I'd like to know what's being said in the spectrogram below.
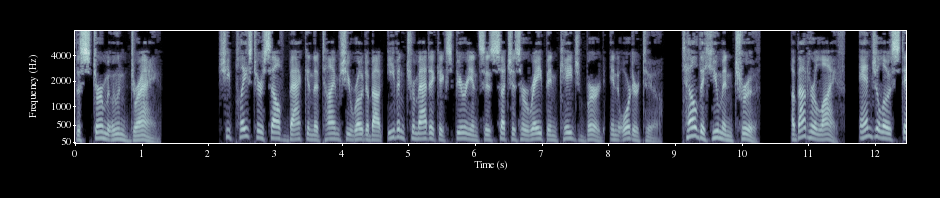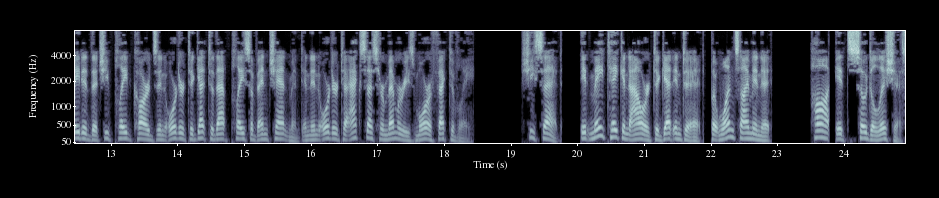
the Sturm und Drang» She placed herself back in the time she wrote about, even traumatic experiences such as her rape in Caged Bird, in order to "...tell the human truth." about her life. Angelou stated that she played cards in order to get to that place of enchantment and in order to access her memories more effectively. She said, "...it may take an hour to get into it, but once I'm in it—ha, it's so delicious."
